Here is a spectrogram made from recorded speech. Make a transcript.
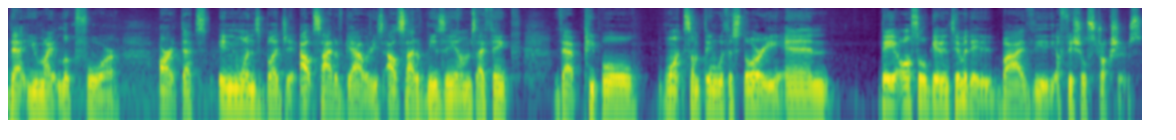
that you might look for art that's in one's budget outside of galleries, outside of museums? I think that people want something with a story and they also get intimidated by the official structures.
